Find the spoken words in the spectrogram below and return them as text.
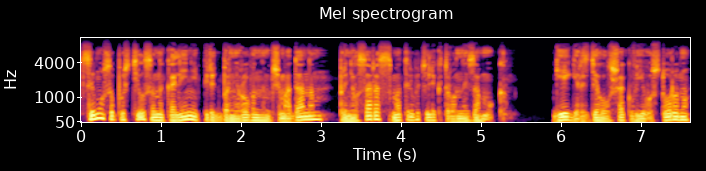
Цимус опустился на колени перед бронированным чемоданом, принялся рассматривать электронный замок. Гейгер сделал шаг в его сторону,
